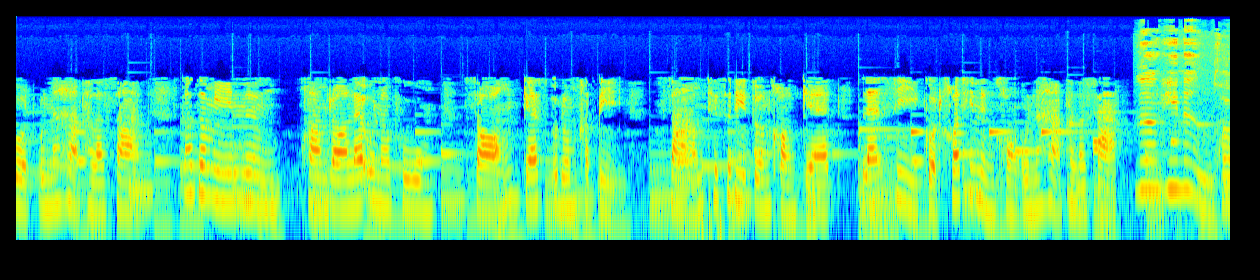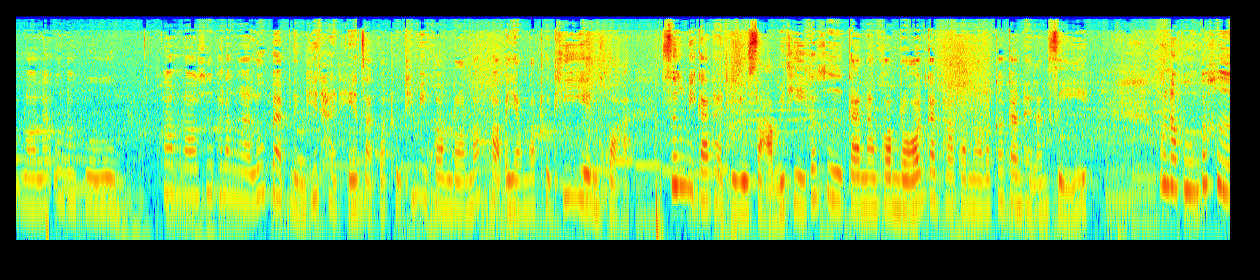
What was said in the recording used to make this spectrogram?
บทอุณหภาลศาสตร์ ก็จะมี 1. ความร้อนและอุณหภูมิ 2. แก๊สอุดมคติ 3. ทฤษฎีจนของแก๊ส และ 4. กฎข้อที่ 1 ของอุณหภาลศาสตร์ เรื่องที่ 1 ความร้อนและอุณหภูมิ ความร้อนคือพลังงานรูปแบบหนึ่งที่ถ่ายเทจากวัตถุที่มีความร้อนมากกว่าไปยังวัตถุที่เย็นกว่า ซึ่งมีการถ่ายเทอยู่ 3 วิธีก็คือการนำความร้อน การพาความร้อนแล้วก็การแผ่รังสี อุณหภูมิก็คือ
